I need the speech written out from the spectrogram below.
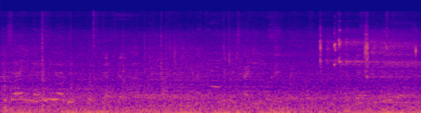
Thank you.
